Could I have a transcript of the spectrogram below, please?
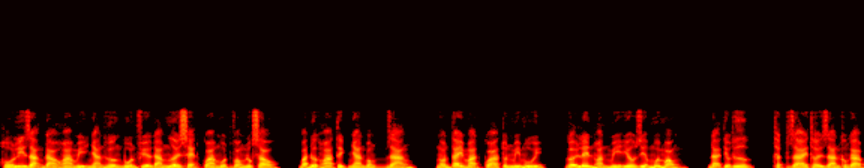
hồ ly dạng đào hoa mị nhãn hương bốn phía đám người xẹt qua một vòng lúc sau, bắt được hoa tịch nhan bóng dáng, ngón tay mặt quá tuấn mỹ mũi, gợi lên hoàn mỹ yêu diễm môi mỏng, đại tiểu thư, thật dài thời gian không gặp.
